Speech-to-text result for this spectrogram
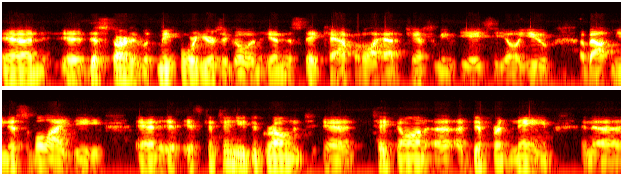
And it, this started with me four years ago in, in, the state capitol. I had a chance to meet with the ACLU about municipal ID, and it, it's continued to grow and, and take on a, a different name and uh,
